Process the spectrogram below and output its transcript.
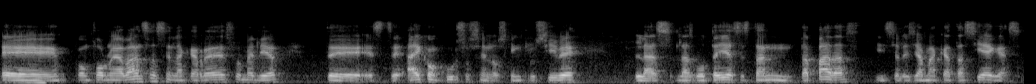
Eh, conforme avanzas en la carrera de sommelier, te, este, hay concursos en los que inclusive las, las botellas están tapadas y se les llama catas ciegas.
